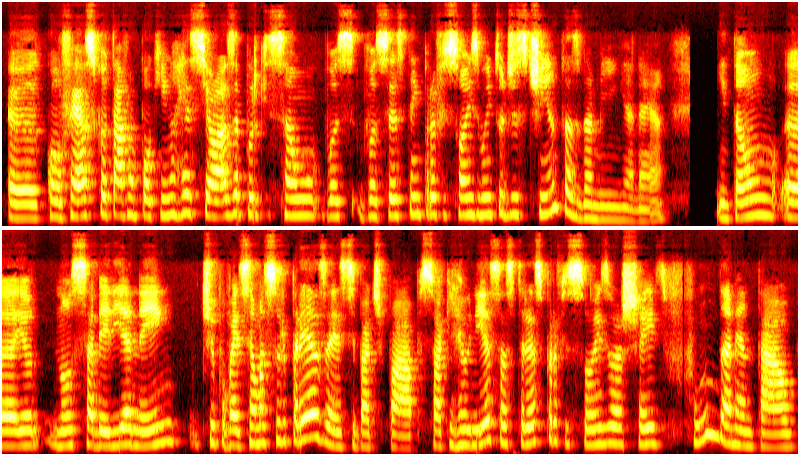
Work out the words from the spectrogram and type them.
Uh, confesso que eu estava um pouquinho receosa porque são vocês têm profissões muito distintas da minha, né? Então, uh, eu não saberia nem, tipo, vai ser uma surpresa esse bate-papo. Só que reunir essas três profissões eu achei fundamental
